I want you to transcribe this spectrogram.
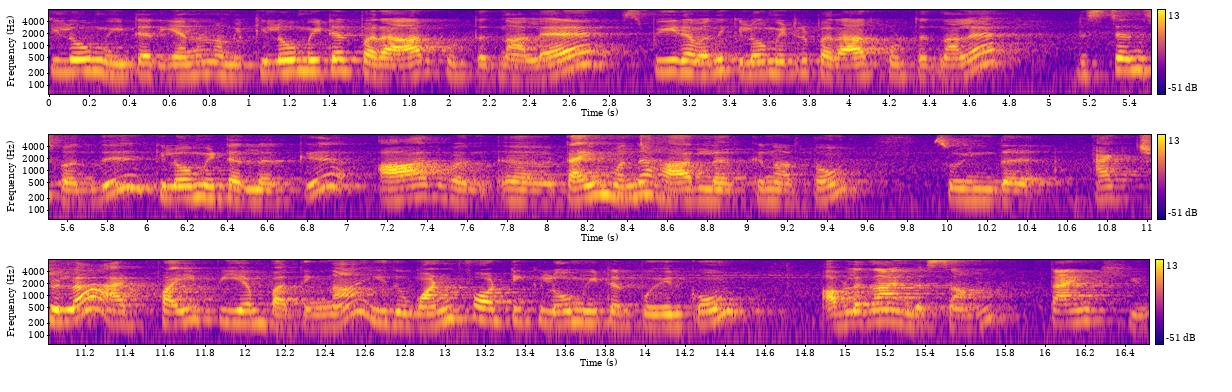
kilometre ஏன்னா நம்மளுக்கு கிலோமீட்டர் பர் ஹவர் கொடுத்ததுனால ஸ்பீடை வந்து கிலோமீட்டர் பர் ஹவர் கொடுத்ததுனால டிஸ்டன்ஸ் வந்து கிலோமீட்டரில் இருக்குது ஆர் வந்து டைம் வந்து ஹாரில் இருக்குதுன்னு அர்த்தம். ஸோ இந்த ஆக்சுவலாக அட் ஃபைவ் பிஎம் பார்த்திங்கன்னா இது ஒன் ஃபார்ட்டி கிலோமீட்டர் போயிருக்கோம். அவ்வளோதான் இந்த சம் தேங்க்யூ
